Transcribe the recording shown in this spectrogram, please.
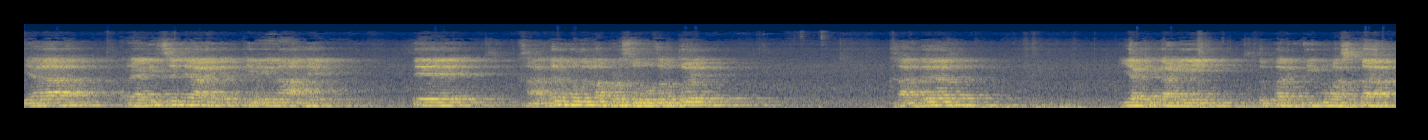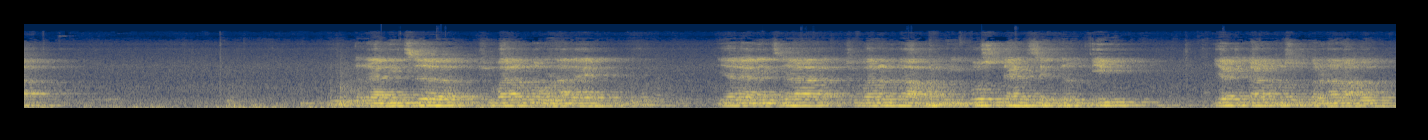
या रॅलीचं जे आयोजन केलेलं आहे ते खारघरमधून आपण सुरू करतोय. खारघर या ठिकाणी दुपारी तीन वाजता रॅलीचं शुभारंभ होणार आहे. या रॅलीचा शुभारंभ आपण इको स्टँड सेक्टर तीन या ठिकाणापासून करणार आहोत.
